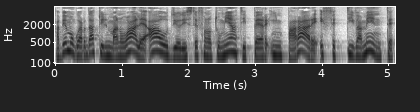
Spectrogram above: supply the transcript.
abbiamo guardato il manuale audio di Stefano Tumiati per imparare effettivamente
